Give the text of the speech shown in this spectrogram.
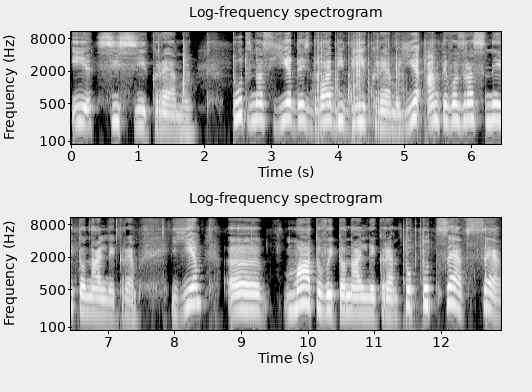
і CC креми. Тут в нас є десь два BB креми, є антивозрастний тональний крем, є е, матовий тональний крем. Тобто, це все,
